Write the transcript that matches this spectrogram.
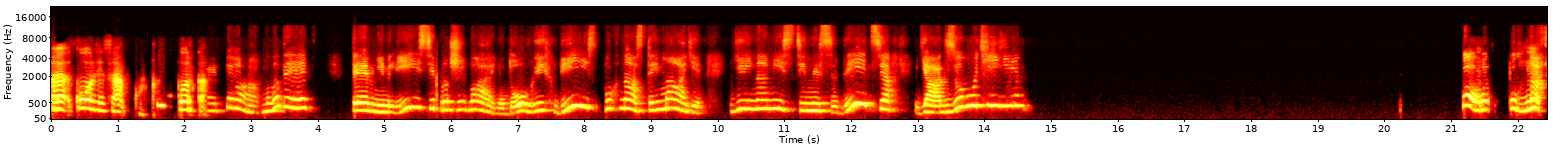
Е, Куриця. Курка. Курка. Так, молодець. Темнім лісі проживає, довгий хвіст пухнастий має. Їй на місці не сидиться. Як зовуть її? Кого пухнастий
